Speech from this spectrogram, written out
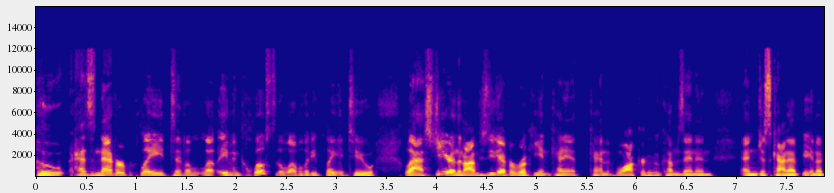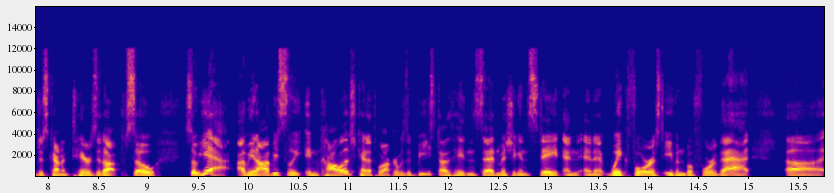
who has never played to the level, even close to the level that he played to last year. And then obviously you have a rookie in Kenneth Kenneth Walker who comes in and and just kind of you know just kind of tears it up. So so yeah, I mean obviously in college Kenneth Walker was a beast as Hayden said, Michigan State and and at Wake Forest even before that. Uh,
